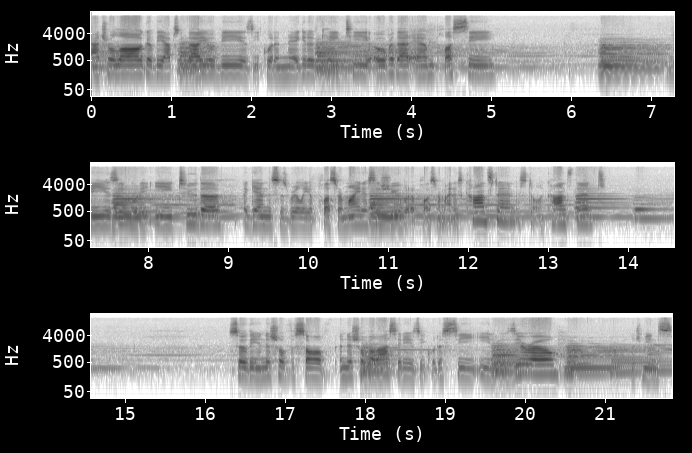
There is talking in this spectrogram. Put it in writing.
Natural log of the absolute value of v is equal to negative kt over that m plus c. v is equal to e to the, again, this is really a plus or minus issue, but a plus or minus constant, is still a constant. So the initial, solve, initial velocity is equal to c e to the 0, which means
